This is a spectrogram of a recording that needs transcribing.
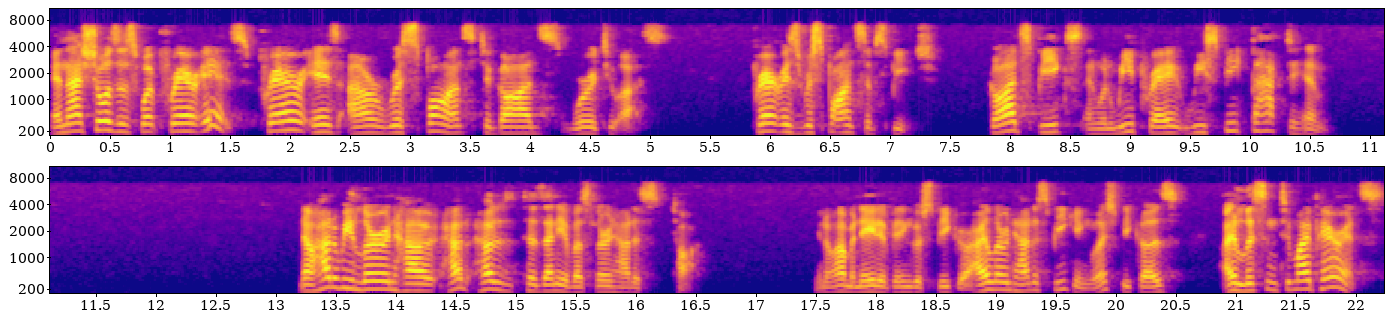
And that shows us what prayer is. Prayer is our response to God's word to us. Prayer is responsive speech. God speaks, and when we pray, we speak back to him. Now, how do we learn how, how, how does, does any of us learn how to talk? You know, I'm a native English speaker. I learned how to speak English because I listened to my parents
